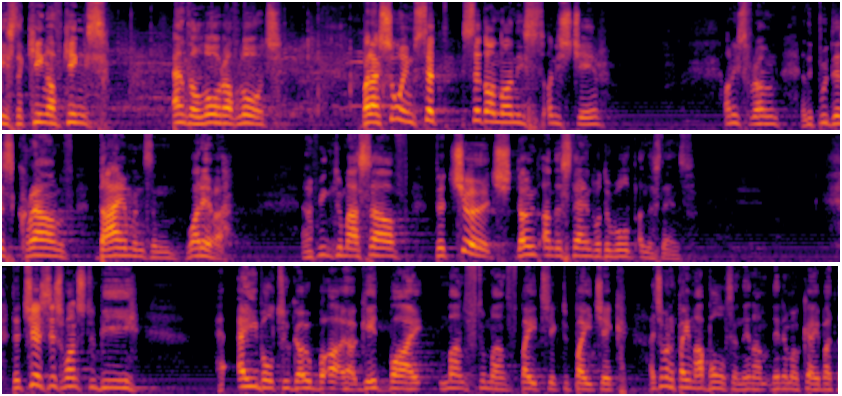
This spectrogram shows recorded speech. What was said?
is the King of Kings and the Lord of Lords. But I saw him sit, sit on, on, his, on his chair, on his throne, and they put this crown of diamonds and whatever. And I think to myself, the church don't understand what the world understands. The church just wants to be able to go by, uh, get by month to month, paycheck to paycheck. I just want to pay my bills and then I'm, then I'm okay. But,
